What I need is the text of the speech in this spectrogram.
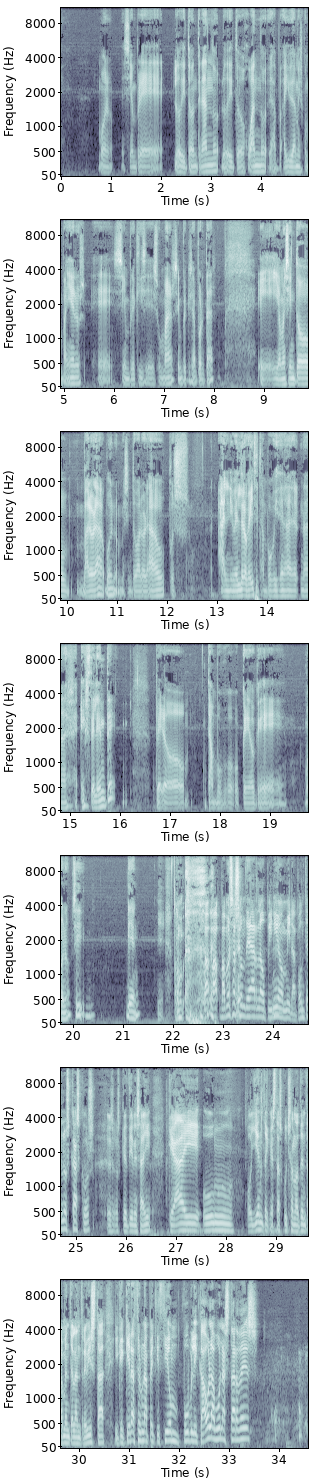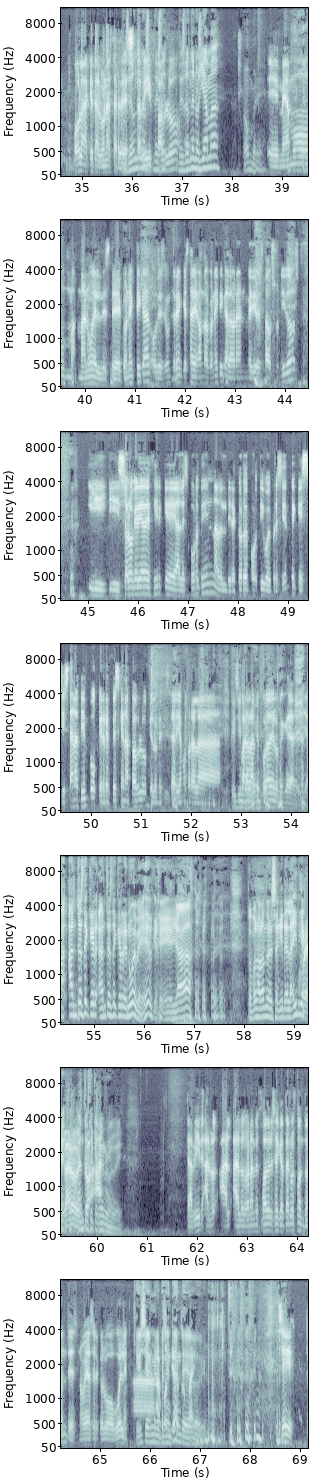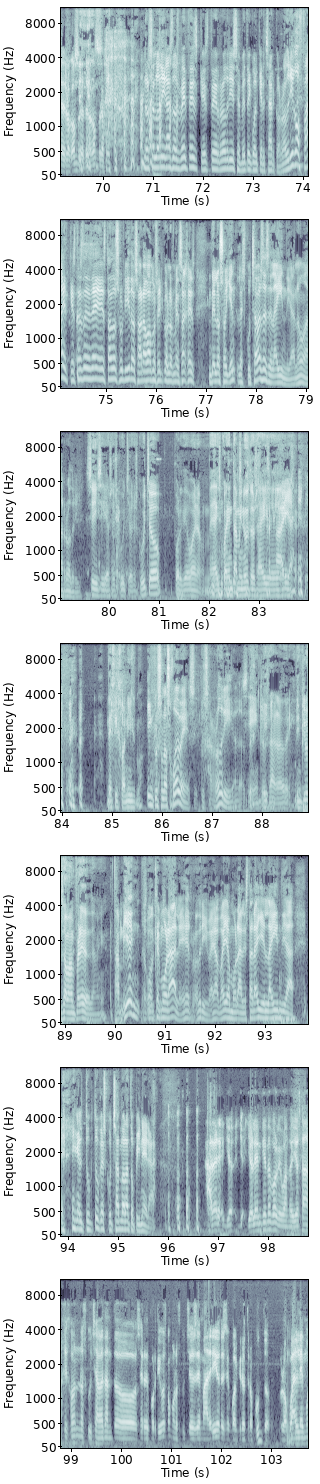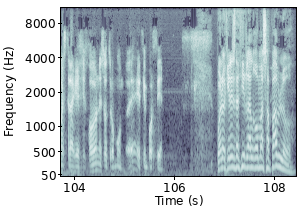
bueno, siempre lo di todo entrenando, lo di todo jugando, ayudé a mis compañeros, eh, siempre quise sumar, siempre quise aportar. Y yo me siento valorado, bueno, me siento valorado, pues al nivel de lo que hice, tampoco hice nada, excelente, pero tampoco creo que, bueno, sí, bien. vamos a sondear la opinión. Mira, ponte los cascos, esos que tienes ahí, que hay un oyente que está escuchando atentamente la entrevista y que quiere hacer una petición pública. Hola, buenas tardes. Hola, ¿qué tal? Buenas tardes. David, Pablo. ¿Desde dónde nos llama? Hombre. Eh, me llamo Manuel desde Connecticut o desde un tren que está llegando a Connecticut, ahora en medio de Estados Unidos. Y, solo quería decir que al Sporting, al director deportivo y presidente, que si están a tiempo, que repesquen a Pablo, que lo necesitaríamos para la, para la temporada de lo que queda de ella. Antes de que, antes de que renueve, ¿eh? que ya estamos hablando de seguir en la India, antes de que renueve. David, a, los grandes jugadores hay que atarlos cuanto antes, no vaya a ser que luego vuelen. ¿Quieres ser mi representante? sí, te lo compro, te lo compro. no se lo digas dos veces que este Rodri se mete en cualquier charco. Rodrigo Faiz, que estás desde Estados Unidos, ahora vamos a ir con los mensajes de los oyentes. Le escuchabas desde la India, ¿no? A Rodri. Sí, sí, os escucho, os escucho porque, bueno, me dais 40 minutos ahí de... Ahí, ahí de fijonismo. Incluso los jueves, incluso a Rodri. Sí, incluso a Rodri. Incluso a Manfredo también. También. Oh, qué moral, ¿eh, Rodri? Vaya, vaya moral. Estar ahí en la India, en el tuk-tuk, escuchando a la topinera. A ver, yo, yo, le entiendo porque cuando yo estaba en Gijón no escuchaba tanto ser deportivos como lo escucho desde Madrid o desde cualquier otro punto. Lo cual demuestra que Gijón es otro mundo, ¿eh? 100%. Bueno, ¿quieres decirle algo más a Pablo?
